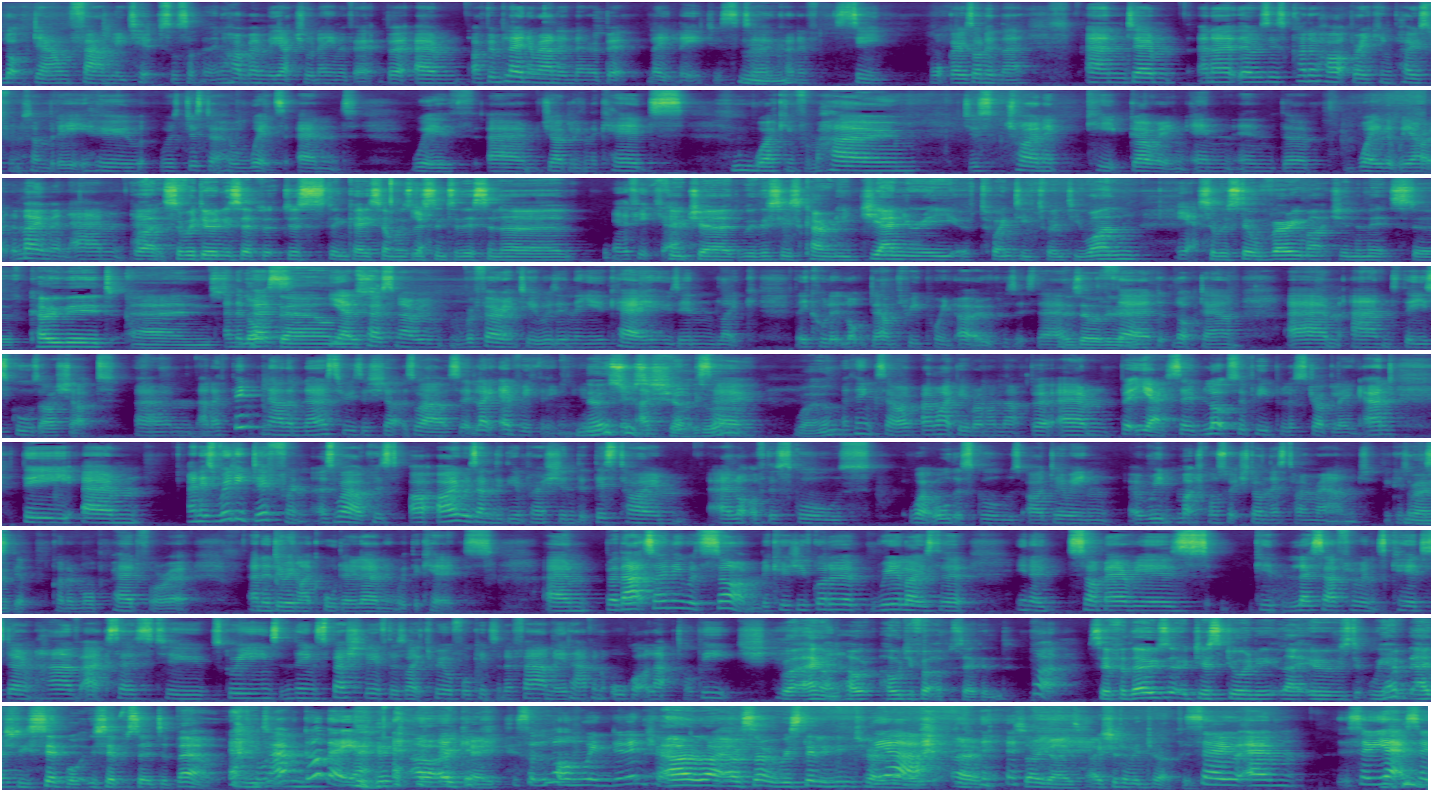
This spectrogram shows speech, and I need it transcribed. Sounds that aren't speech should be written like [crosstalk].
lockdown family tips or something. I can't remember the actual name of it, but um, I've been playing around in there a bit lately just to Mhm. kind of see what goes on in there. And um, and I, there was this kind of heartbreaking post from somebody who was just at her wits' end with um, juggling the kids, working from home, just trying to keep going in in the way that we are at the moment. Um, Right, so we're doing this episode just in case someone's Yeah. listening to this in the in the future. future. Well, This is currently January of 2021. Yeah. So we're still very much in the midst of COVID and, And the lockdowns. yeah, the person I was referring to was in the UK, who's in like they call it lockdown 3.0 because it's their Is that what it is? third lockdown, um, and the schools are shut, um, and I think now the nurseries are shut as well. So like everything, Nurseries I are shut think as well? So. Wow. I think so. I, I might be wrong on that, but um, but yeah. So lots of people are struggling, and the um, and it's really different as well because I, I was under the impression that this time a lot of the schools, well, all the schools are doing a re- much more switched on this time round because obviously they're kind of more prepared for it, and are doing like all day learning with the kids. Um, but that's only with some because you've got to realise that you know some areas kid, less affluent kids don't have access to screens and things, especially if there's like three or four kids in a family and haven't all got a laptop each. Right, hang on, hold, hold your foot up a second. What? So for those that are just joining, like it was, we haven't actually said what this episode's about. [laughs] we haven't got there yet. [laughs] oh, okay. [laughs] it's a long-winded intro. Oh right, I'm sorry, we're still in intro. Are. Oh, sorry guys, I should have interrupted. So, um, so yeah, so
